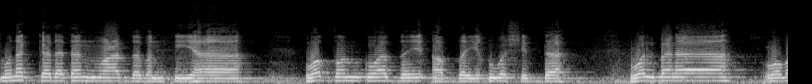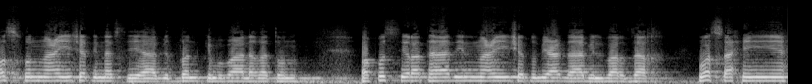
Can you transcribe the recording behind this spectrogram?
منكدة معذبا فيها. والضنك والضيق والشدة والبلاء ووصف المعيشة نفسها بالضنك مبالغة. وفسرت هذه المعيشة بعذاب البرزخ. والصحيح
